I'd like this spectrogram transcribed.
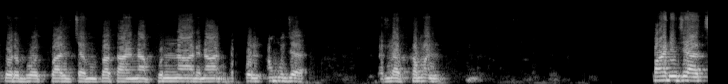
पुरबोत्पल चंपकर्ण पुन्नाग नाग बकुल अमुज मतलब कमल। पारिजात।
